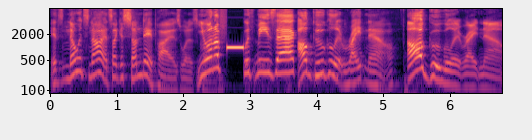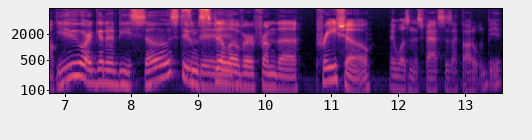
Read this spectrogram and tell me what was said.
It's no, it's not. It's like a Sundae pie, is what it's. Called. You want to f- with me, Zach? I'll Google it right now. I'll Google it right now. You are gonna be so stupid. Some spillover from the pre-show. It wasn't as fast as I thought it would be.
